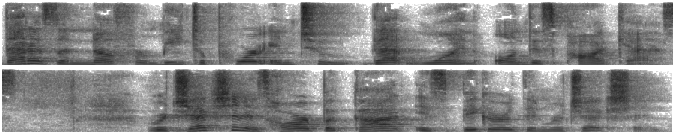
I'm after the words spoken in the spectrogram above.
that is enough for me to pour into that one on this podcast. Rejection is hard, but God is bigger than rejection.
